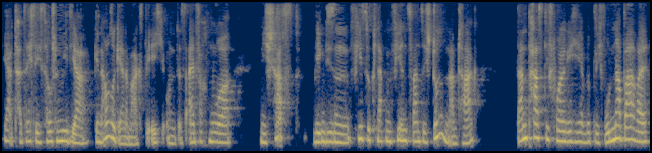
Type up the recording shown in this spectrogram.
ja tatsächlich Social Media genauso gerne magst wie ich und es einfach nur nicht schaffst, wegen diesen viel zu knappen 24 Stunden am Tag, dann passt die Folge hier wirklich wunderbar, weil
